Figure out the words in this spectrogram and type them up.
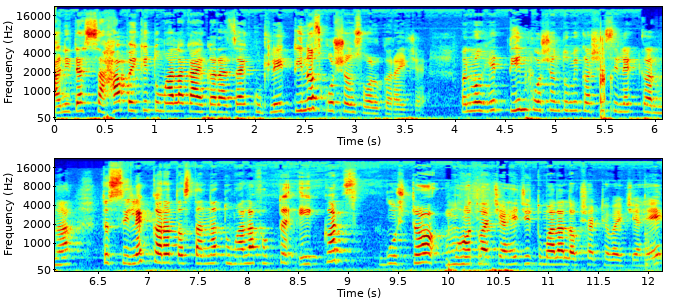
आणि त्या सहापैकी तुम्हाला काय करायचं आहे कुठलेही तीनच क्वेश्चन सॉल्व करायचे आहे पण मग हे तीन क्वेश्चन तुम्ही कसे सिलेक्ट करणार? तर सिलेक्ट करत असताना तुम्हाला फक्त एकच गोष्ट महत्त्वाची आहे जी तुम्हाला लक्षात ठेवायची आहे.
